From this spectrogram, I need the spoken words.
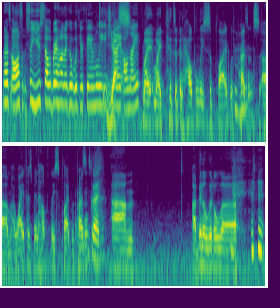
That's awesome. So you celebrate Hanukkah with your family each Yes. night, all night? My, my kids have been healthily supplied with presents. Uh, my wife has been healthily supplied with presents. Good. Um, I've been a little, uh, you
